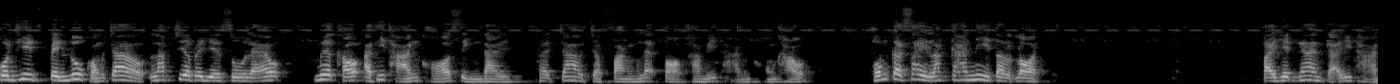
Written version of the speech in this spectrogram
คนที่เป็นลูกของพระเจ้ารับเชื่อพระเยซูแล้ว เมื่อเขาอธิษฐานขอสิ่งใด พระเจ้าจะฟังและตอบคำอธิษฐานของเขา ผมก็ใส่หลักการนี้ตลอด ไปเฮ็ดงานกับอธิษฐาน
